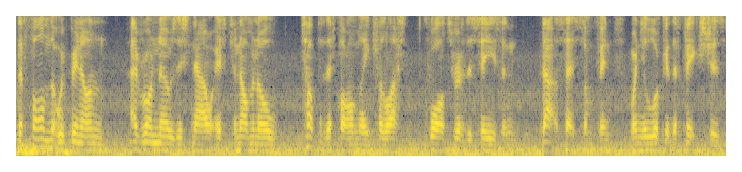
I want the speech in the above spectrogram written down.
the form that we've been on, everyone knows this now, is phenomenal. Top of the form league for the last quarter of the season. That says something when you look at the fixtures,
